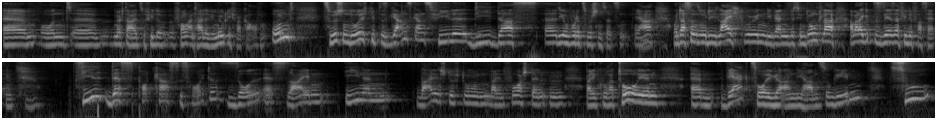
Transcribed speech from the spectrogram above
ähm, und äh, möchte halt so viele Fondsanteile wie möglich verkaufen. Und zwischendurch gibt es ganz, ganz viele, die das, äh, die irgendwo dazwischen sitzen. Ja? Und das sind so die leichtgrünen, die werden ein bisschen dunkler, aber da gibt es sehr, sehr viele Facetten. Ziel des Podcasts heute soll es sein, Ihnen bei den Stiftungen, bei den Vorständen, bei den Kuratorien ähm, Werkzeuge an die Hand zu geben zu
